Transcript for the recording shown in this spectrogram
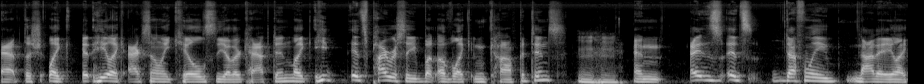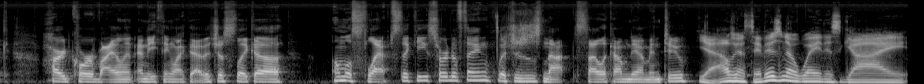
at the sh- like it, he like accidentally kills the other captain. Like he it's piracy, but of like incompetence, mm-hmm. and it's it's definitely not a like hardcore violent anything like that. It's just like a almost slapsticky sort of thing, which is just not style of comedy I'm into. Yeah, I was gonna say there's no way this guy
